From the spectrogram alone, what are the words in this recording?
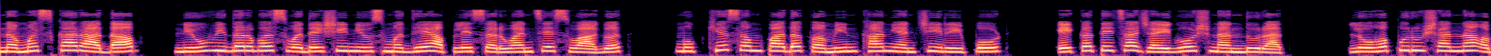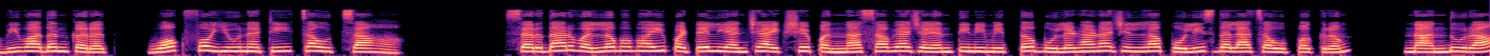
नमस्कार आदाब न्यू विदर्भ स्वदेशी न्यूजमध्ये आपले सर्वांचे स्वागत. मुख्य संपादक अमीन खान यांची रिपोर्ट एकतेचा जयघोष नांदुरात. लोहपुरुषांना अभिवादन करत वॉक फॉर युनिटीचा उत्साह. सरदार वल्लभभाई पटेल यांच्या एकशे पन्नासाव्या जयंतीनिमित्त बुलढाणा जिल्हा पोलीस दलाचा उपक्रम नांदुरा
